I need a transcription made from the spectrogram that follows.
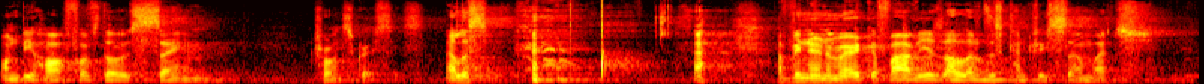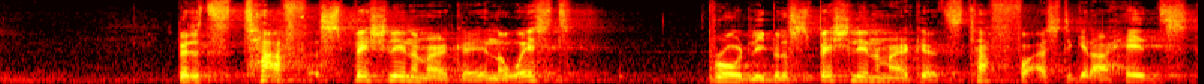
on behalf of those same transgressors. Now, listen. I've been in America five years. I love this country so much. But it's tough, especially in America. In the West, broadly, but especially in America, it's tough for us to get our heads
